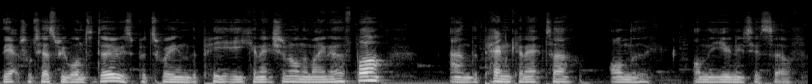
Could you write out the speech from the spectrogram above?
The actual test we want to do is between the PE connection on the main earth bar and the pen connector on the on the unit itself.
